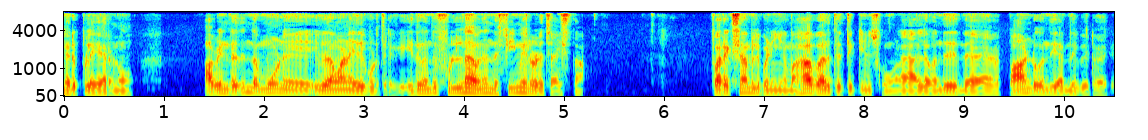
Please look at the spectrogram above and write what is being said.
நெருப்பில் ஏறணும். அப்படின்றது இந்த மூணு விதமான இது கொடுத்துருக்கு. இது வந்து ஃபுல்லாக வந்து அந்த ஃபீமேலோட சாய்ஸ் தான். ஃபார் எக்ஸாம்பிள் இப்போ நீங்க மகாபாரதத்துக்குன்னு வச்சுக்கோங்களேன் அதில் வந்து இந்த பாண்டு வந்து இறந்து போயிடுவார்.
